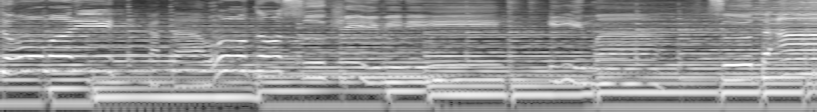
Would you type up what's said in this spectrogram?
止まり肩を落とす君に今伝え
